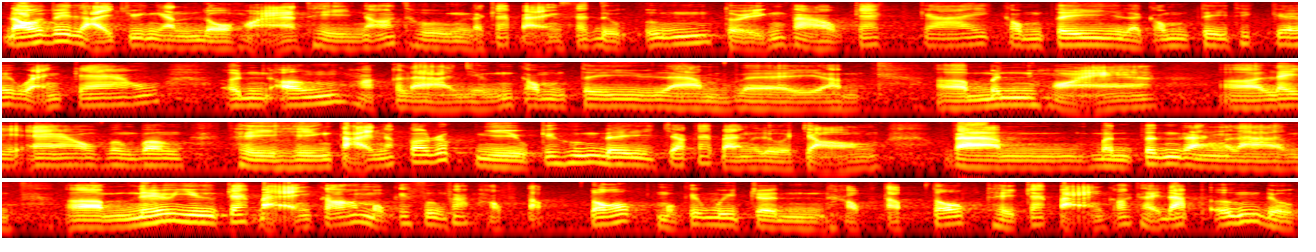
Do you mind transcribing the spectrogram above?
đối với lại chuyên ngành đồ họa thì nó thường là các bạn sẽ được ứng tuyển vào các cái công ty như là công ty thiết kế quảng cáo in ấn hoặc là những công ty làm về à, à, minh họa uh, layout vân vân. Thì hiện tại nó có rất nhiều cái hướng đi cho các bạn lựa chọn. Và mình tin rằng là uh, nếu như các bạn có một cái phương pháp học tập tốt một cái quy trình học tập tốt thì các bạn có thể đáp ứng được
